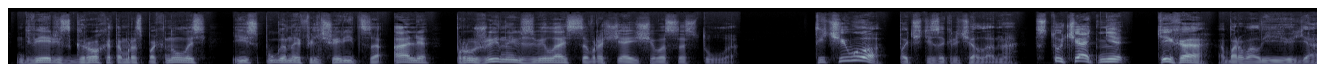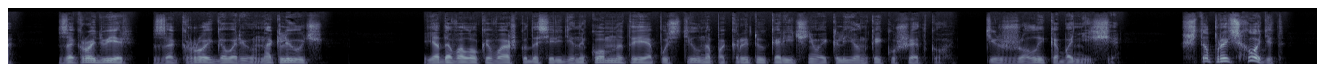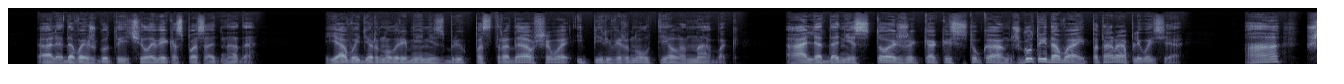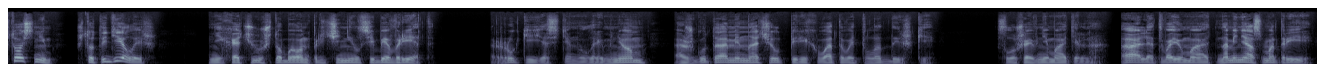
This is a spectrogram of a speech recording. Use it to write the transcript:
Дверь с грохотом распахнулась, и испуганная фельдшерица Аля пружиной взвелась со вращающегося стула. — Ты чего? — почти закричала она. — Стучать не... — Тихо! — оборвал ее я. — Закрой дверь. Закрой, говорю, на ключ. Я доволок Ивашку до середины комнаты и опустил на покрытую коричневой клеенкой кушетку. Тяжелый кабанище. «Что происходит?» «Аля, давай жгуты, человека спасать надо». Я выдернул ремень из брюк пострадавшего и перевернул тело на бок. «Аля, да не стой же, как истукан! Жгуты давай, поторапливайся!» «А? Что с ним? Что ты делаешь?» «Не хочу, чтобы он причинил себе вред». Руки я стянул ремнем, а жгутами начал перехватывать лодыжки. «Слушай внимательно. Аля, твою мать, на меня смотри!»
